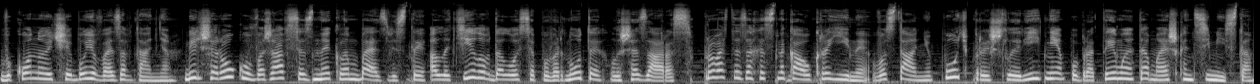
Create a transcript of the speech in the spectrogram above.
виконуючи бойове завдання. Більше року вважався зниклим безвісти, але тіло вдалося повернути лише зараз. Провести захисника України в останню путь прийшли рідні, побратими та мешканці міста.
